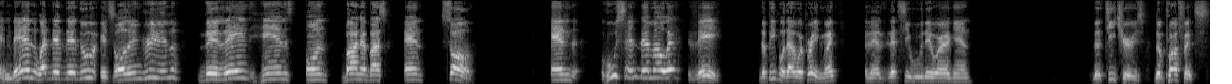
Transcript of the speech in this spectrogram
And then what did they do? It's all in green. They laid hands on Barnabas and Saul. And who sent them away? They. The people that were praying, right? Let, let's see who they were again. The teachers the prophets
